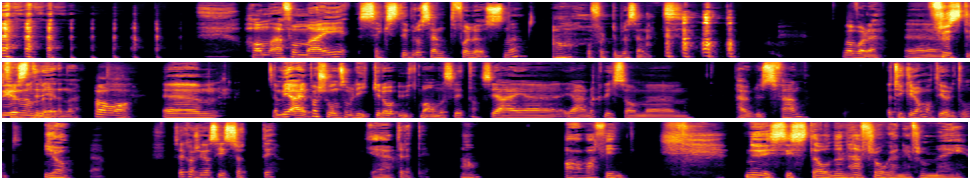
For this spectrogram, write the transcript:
Han er for meg 60 forløsende Ja. og 40% Hva var det? Eh, Frustrerende. frustrerande. Ja. Ehm, ja, men jeg er en person som liker å utmanes litt, da. så jeg, eh, jeg er nok liksom uh, Paulus-fan. Jeg tykker om at det gjør litt vondt. Ja. Så jeg kanskje kan si 70-30. Ja. Ja, vad fint. Nu är sista och den här frågan är från mig.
